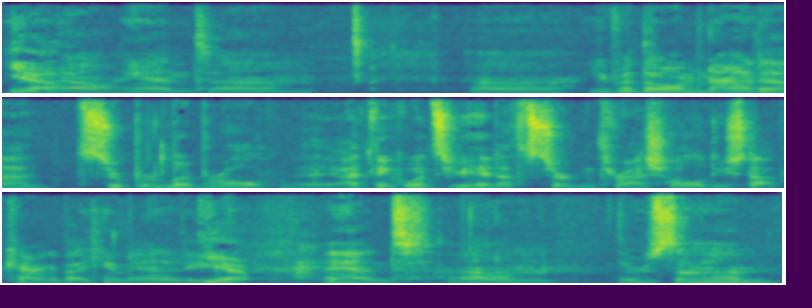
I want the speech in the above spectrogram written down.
Yeah. you know, and um, uh, even though I'm not a super liberal, I think once you hit a certain threshold, you stop caring about humanity. Yep. and um, there's um,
